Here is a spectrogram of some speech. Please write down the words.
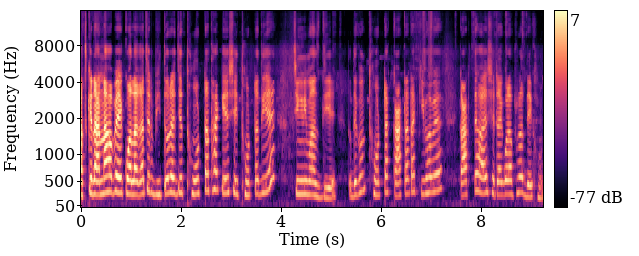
আজকে রান্না হবে কলা গাছের ভিতরে যে থোঁটটা থাকে সেই থোঁটটা দিয়ে চিংড়ি মাছ দিয়ে। তো দেখুন থোঁটটা কাটাটা কীভাবে কাটতে হয় সেটা একবার আপনারা দেখুন।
